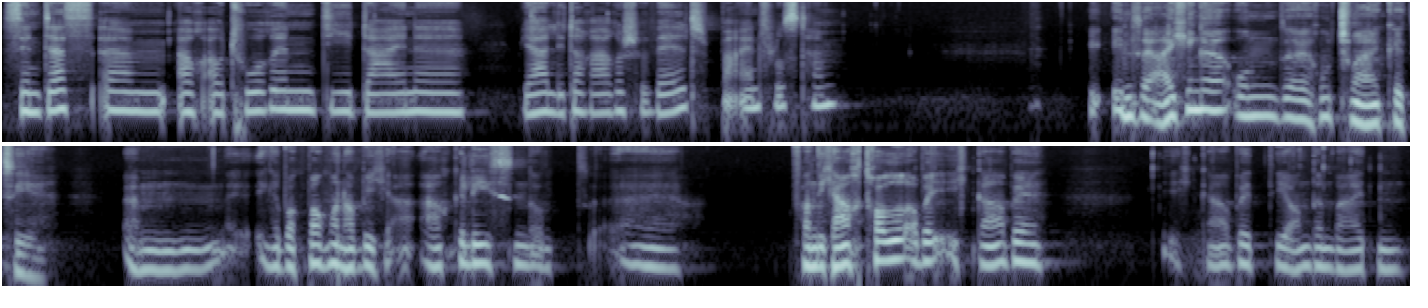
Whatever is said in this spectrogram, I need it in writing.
Sind das ähm, auch Autorinnen, die deine ja, literarische Welt beeinflusst haben? Ilse Eichinger und äh, Ruth Schweigert sehr. Ähm, Ingeborg Bachmann habe ich auch gelesen und äh, fand ich auch toll, aber ich glaube, ich glaube, die anderen beiden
